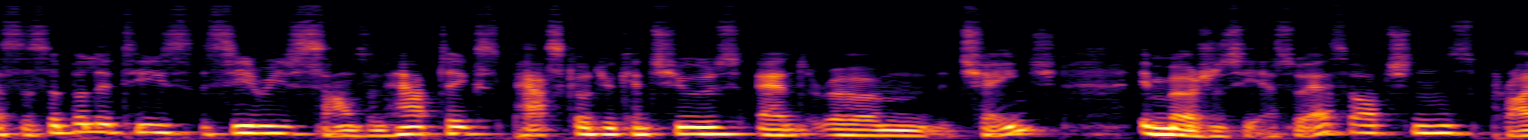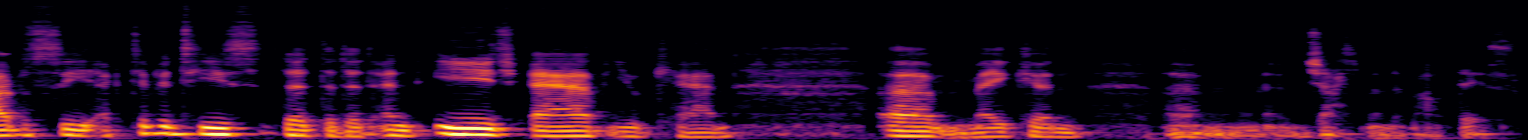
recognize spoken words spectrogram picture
accessibilities, series, sounds and haptics, passcode you can choose and um, change, emergency SOS options, privacy activities, and each app you can um, make an um, adjustment about this.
